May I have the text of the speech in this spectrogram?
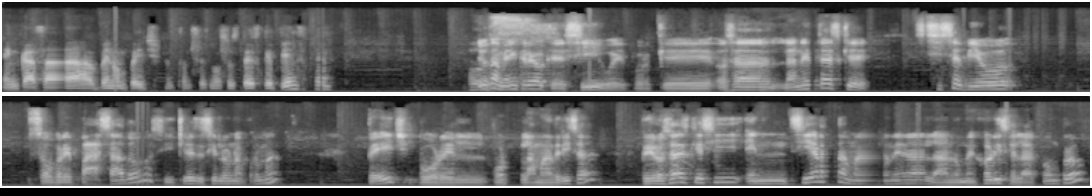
en casa Venom Page. Entonces, no sé ustedes qué piensan. Yo Pues, también creo que sí, güey, porque, o sea, la neta es que sí se vio sobrepasado, si quieres decirlo de una forma, Page por el por la madriza, pero sabes que sí, en cierta manera la- a lo mejor y se la compro,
